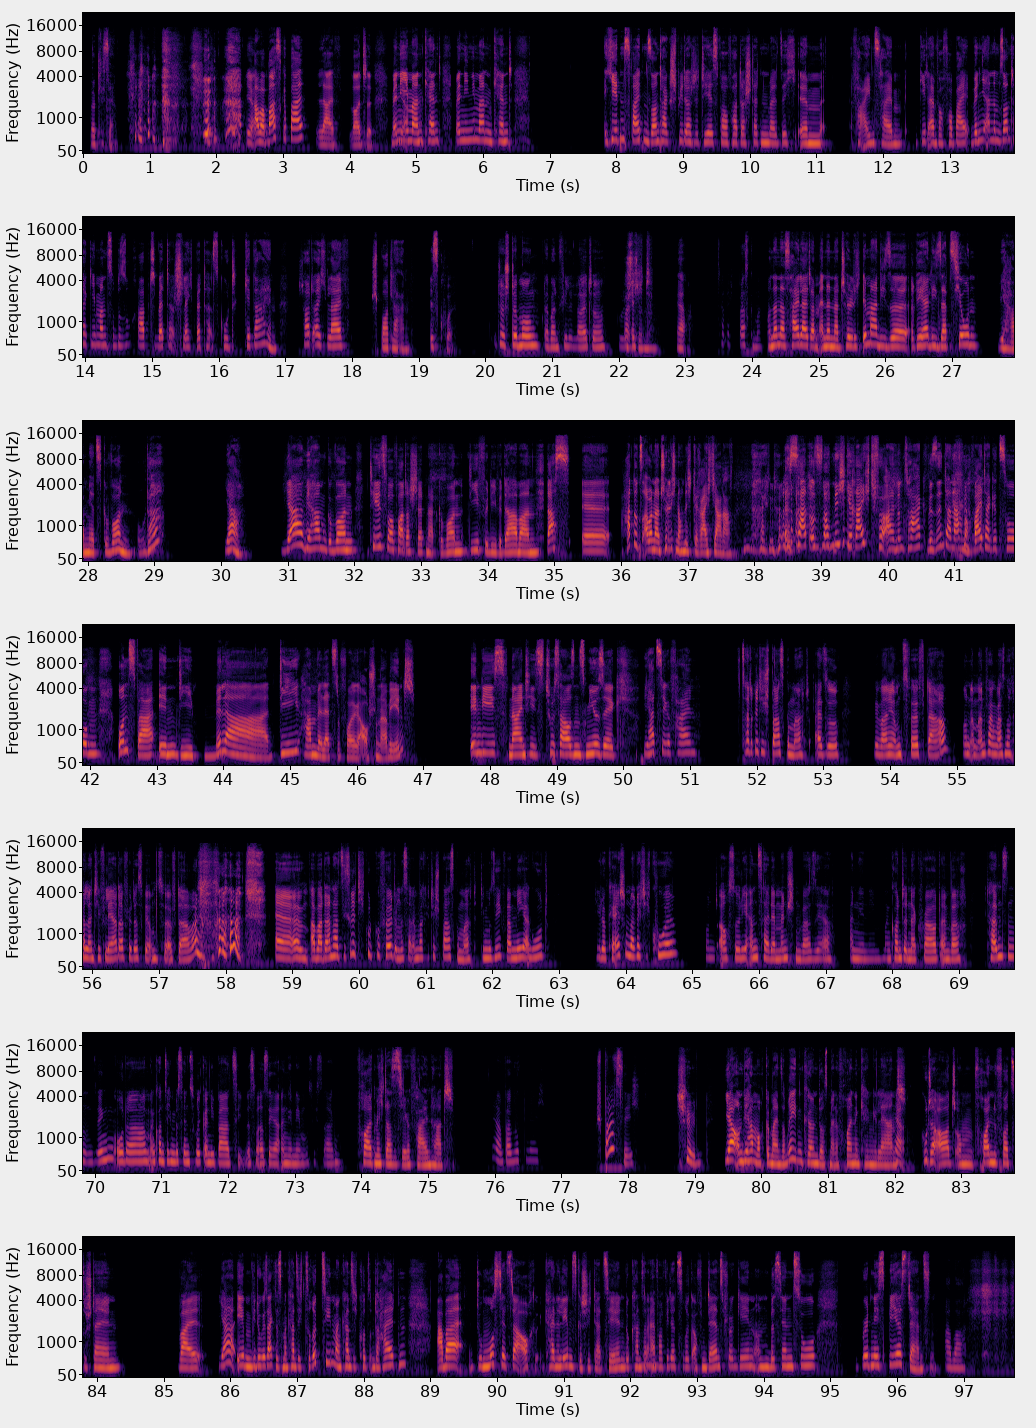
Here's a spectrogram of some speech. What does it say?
Wirklich sehr. Ja. Aber Basketball live, Leute. Wenn ihr Ja. jemanden kennt, wenn ihr niemanden kennt, jeden zweiten Sonntag spielt auch der TSV Vaterstetten bei sich im Vereinsheim. Geht einfach vorbei. Wenn ihr an einem Sonntag jemanden zu Besuch habt, Wetter ist schlecht, Wetter ist gut, geht dahin. Schaut euch live Sportler an. Ist cool. Gute Stimmung, da waren viele Leute. Gute War echt, Stimmung. Ja. hat echt Spaß gemacht. Und dann das Highlight am Ende natürlich immer diese Realisation, wir haben jetzt gewonnen, oder? Ja. Ja, wir haben gewonnen. TSV Vaterstetten hat gewonnen, die, für die wir da waren. Das äh, hat uns aber natürlich noch nicht gereicht, Jana. Nein. Es hat uns noch nicht gereicht für einen Tag. Wir sind danach noch weitergezogen. Und zwar in die Miller. Die haben wir letzte Folge auch schon erwähnt. Indies, 90s, 2000s Music. Wie hat's dir gefallen? Es hat richtig Spaß gemacht. Also, wir waren ja um 12 da und am Anfang war es noch relativ leer dafür, dass wir um 12 da waren. ähm, aber dann hat es sich richtig gut gefüllt und es hat einfach richtig Spaß gemacht. Die Musik war mega gut, die Location war richtig cool und auch so die Anzahl der Menschen war sehr angenehm. Man konnte in der Crowd einfach tanzen und singen oder man konnte sich ein bisschen zurück an die Bar ziehen. Das war sehr angenehm, muss ich sagen. Freut mich, dass es dir gefallen hat. Ja, war wirklich spaßig. Schön. Ja, und wir haben auch gemeinsam reden können. Du hast meine Freundin kennengelernt. Ja. Guter Ort, um Freunde vorzustellen. Weil, ja, eben, wie du gesagt hast, man kann sich zurückziehen, man kann sich kurz unterhalten, aber du musst jetzt da auch keine Lebensgeschichte erzählen. Du kannst dann Mhm. einfach wieder zurück auf den Dancefloor gehen und ein bisschen zu Britney Spears dancen. Aber.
